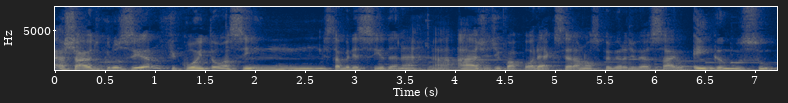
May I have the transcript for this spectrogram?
É, A chave do Cruzeiro ficou então assim estabelecida, né? A Ágia de Guaporé, que será nosso primeiro adversário em Canguçu,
